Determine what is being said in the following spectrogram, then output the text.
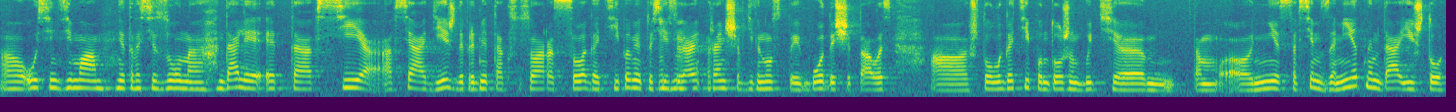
Э, осень-зима этого сезона. Далее это все, вся одежда, предметы, аксессуары с логотипами. То есть угу. если раньше в 90-е годы считалось, а, что логотип он должен быть э, там, не совсем заметным, да, и что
